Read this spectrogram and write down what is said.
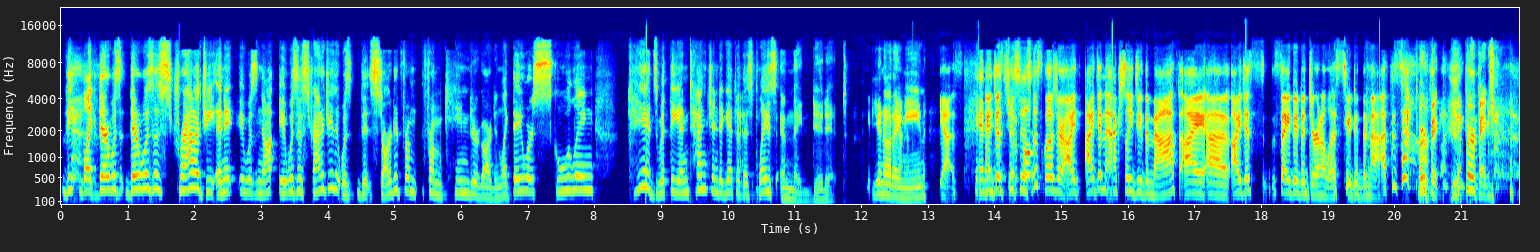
the like there was there was a strategy and it it was not it was a strategy that was that started from from kindergarten like they were schooling kids with the intention to get to this place and they did it you know what yeah. I mean? Yes. And, and just, just full disclosure, I I didn't actually do the math. I uh I just cited a journalist who did the math. So. Perfect. Perfect.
